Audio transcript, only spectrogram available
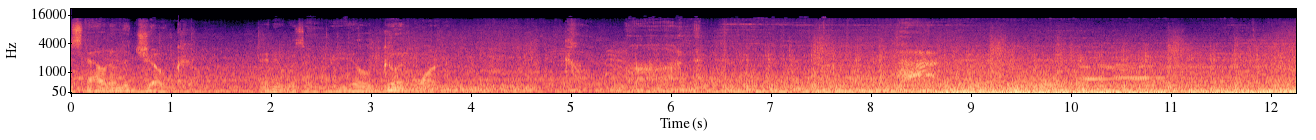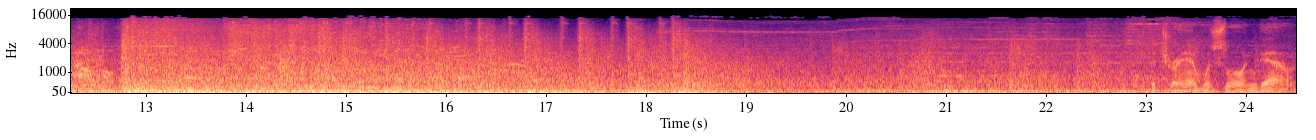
Missed out on the joke. And it was a real good one. Come on. The tram was slowing down,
